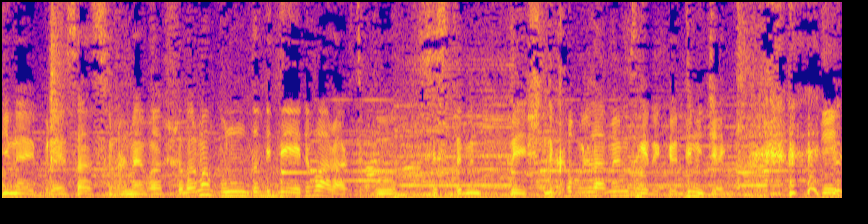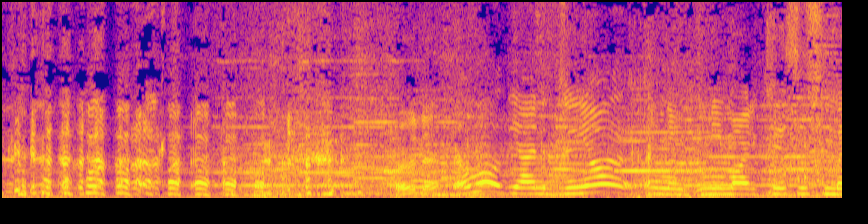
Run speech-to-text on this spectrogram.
yine bireysel sivrilmeye başlıyorlar ama bunun da bir değeri var artık bu sistemin değiştiğini kabullenmemiz gerekiyor değil mi Cenk? Öyle. Ama yani dünya hani mimarlık piyasasında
